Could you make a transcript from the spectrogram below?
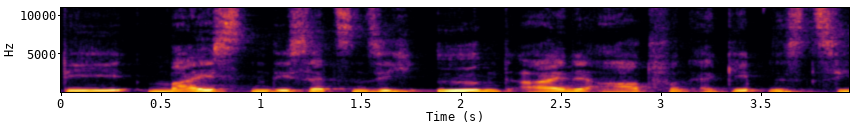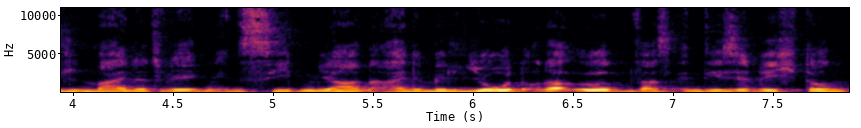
Die meisten, die setzen sich irgendeine Art von Ergebnisziel, meinetwegen in sieben Jahren eine Million oder irgendwas in diese Richtung,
